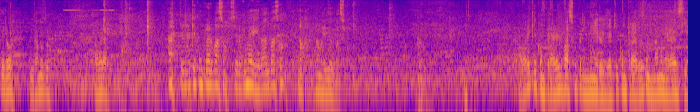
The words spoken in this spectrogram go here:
pero pongámoslo. Ahora. Ah, tenía que comprar vaso. ¿Será que me da el vaso? No, no me dio el vaso. Ahora hay que comprar el vaso primero y hay que comprarlo con una moneda de 100.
